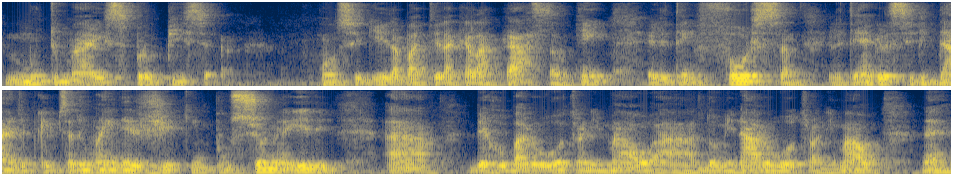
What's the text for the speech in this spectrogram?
muito mais propícia conseguir abater aquela caça, ok? Ele tem força, ele tem agressividade, porque ele precisa de uma energia que impulsiona ele a derrubar o outro animal, a dominar o outro animal, né?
